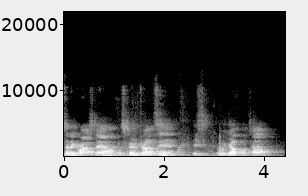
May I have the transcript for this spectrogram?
So they cross down, the scrim drops in. It's, when you up on top,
